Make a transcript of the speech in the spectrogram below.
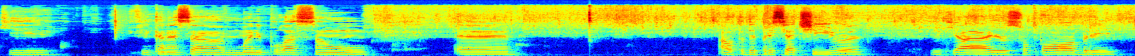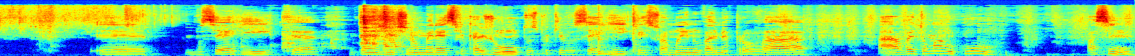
que fica nessa manipulação é, autodepreciativa de que ah, eu sou pobre, é, você é rica, então a gente não merece ficar juntos porque você é rica e sua mãe não vai me aprovar. Ah, vai tomar no cu. Assim,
